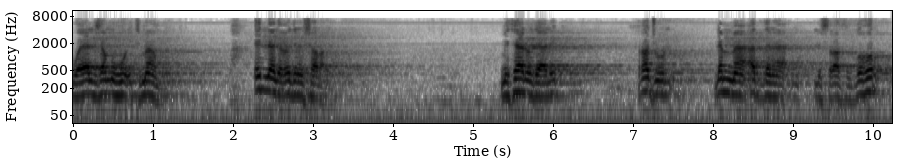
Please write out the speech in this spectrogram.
ويلزمه إتمامه إلا لعذر شرعي. مثال ذلك رجل لما أذن لصلاة الظهر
